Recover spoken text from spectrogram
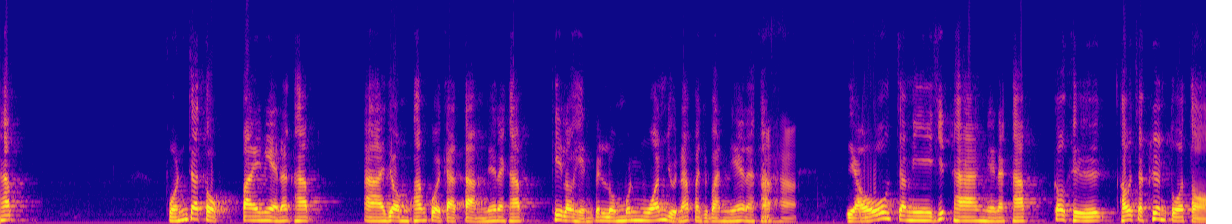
ครับฝนจะตกไปเนี่ยนะครับอ่าหย่อมความกดอากาศต่ำเนี่ยนะครับ ที่เราเห็นเป็นลมม้วนๆอยู่ณปัจจุบันเนี้ยนะครับอ่าฮะเดี๋ยวจะมีทิศทางเนี่ยนะครับ ก็คือเขาจะเคลื่อนตัวต่อ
